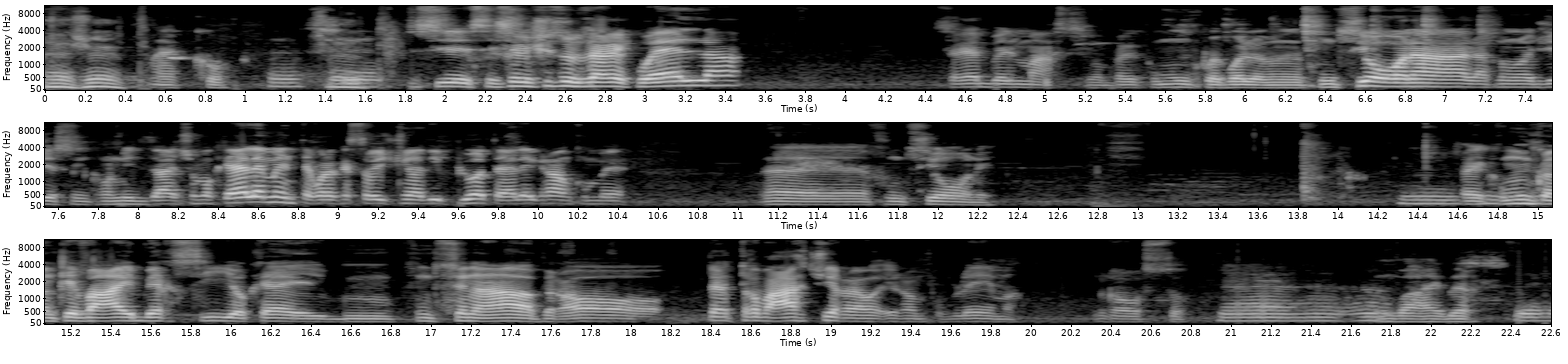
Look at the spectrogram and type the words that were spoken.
Eh certo, Ecco, eh, sì. certo. se, se si riuscisse a usare quella sarebbe il massimo, perché comunque quello funziona, la cronologia è sincronizzata. Diciamo che Element è quella che sta vicina di più a Telegram come eh, funzioni. Mm, Cioè, comunque anche Viber sì, ok, mh, funzionava, però per trovarci era, era un problema grosso eh, eh, con Viber. sì.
